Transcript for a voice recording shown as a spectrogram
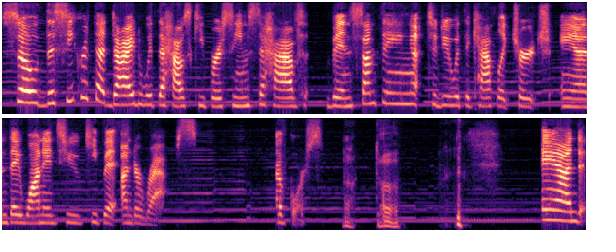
So the secret that died with the housekeeper seems to have been something to do with the Catholic Church, and they wanted to keep it under wraps. Of course. Ah, duh. And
